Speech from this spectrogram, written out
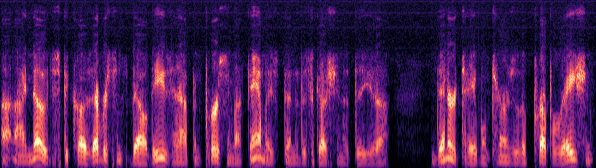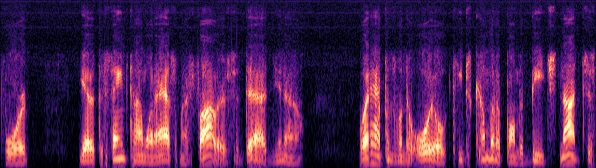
I know just because ever since Valdez happened, personally, my family has been a discussion at the uh, dinner table in terms of the preparation for it Yet at the same time, when I asked my father, I said, Dad, you know, what happens when the oil keeps coming up on the beach, not just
